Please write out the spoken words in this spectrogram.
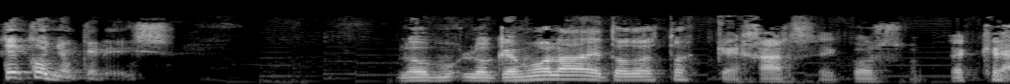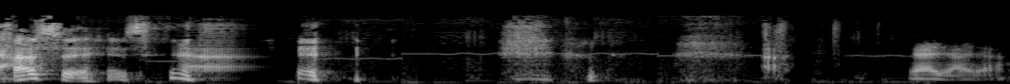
¿qué coño queréis? Lo, lo que mola de todo esto es quejarse, Corso. Es quejarse. Ya, ya, ya.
